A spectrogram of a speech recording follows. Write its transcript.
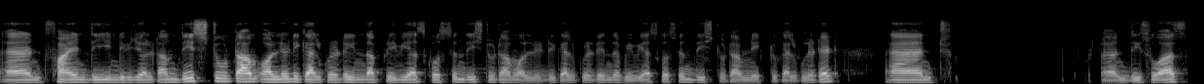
and find the individual term. These two term already calculated in the previous question. These two term already calculated in the previous question. These two term need to calculate it. And and this was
